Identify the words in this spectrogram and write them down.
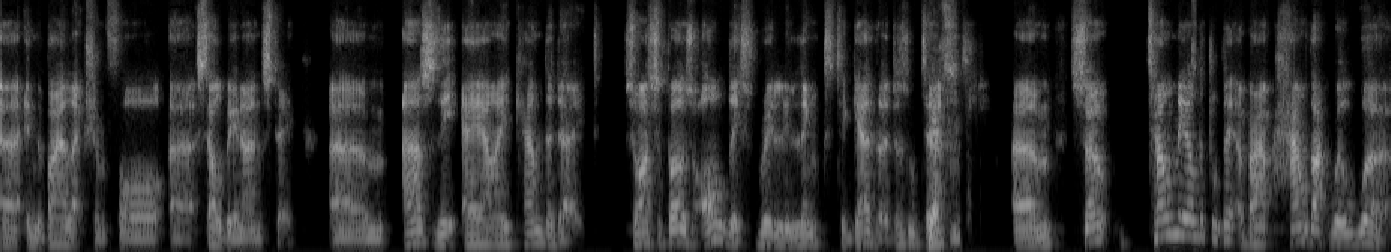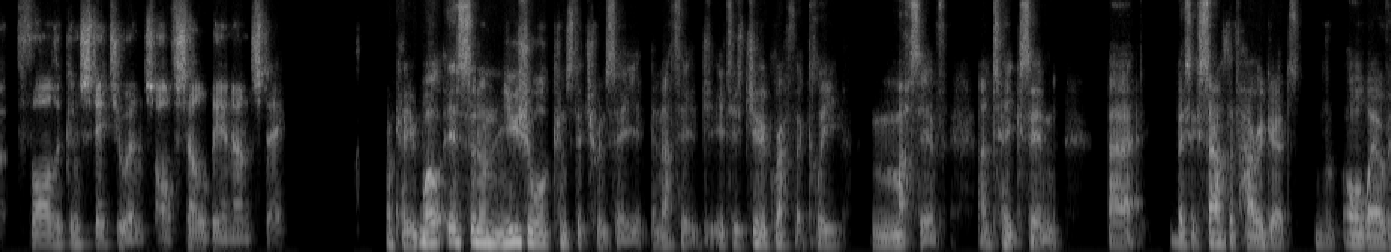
uh, in the by-election for uh, Selby and Ainsty um, as the AI candidate. So I suppose all this really links together, doesn't it? Yes. Um, so tell me a little bit about how that will work for the constituents of Selby and Ainsty. Okay, well, it's an unusual constituency in that it, it is geographically massive and takes in uh, basically south of Harrogate, all the way over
